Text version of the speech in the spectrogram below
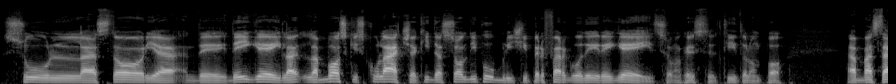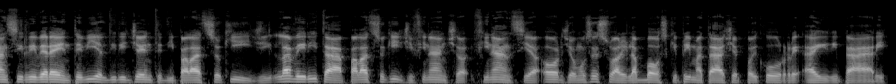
sulla storia de, dei gay, la, la, Boschi sculaccia chi dà soldi pubblici per far godere i gay, insomma questo è il titolo un po' abbastanza irriverente, via il dirigente di Palazzo Chigi, la verità, Palazzo Chigi financia, finanzia orgi omosessuali, la Boschi prima tace e poi corre ai ripari.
